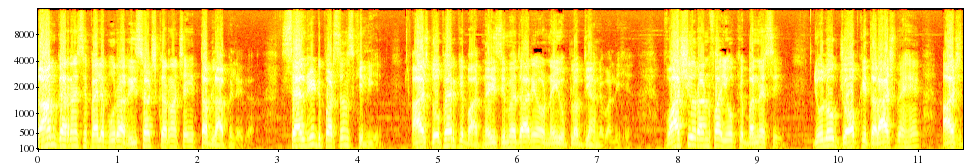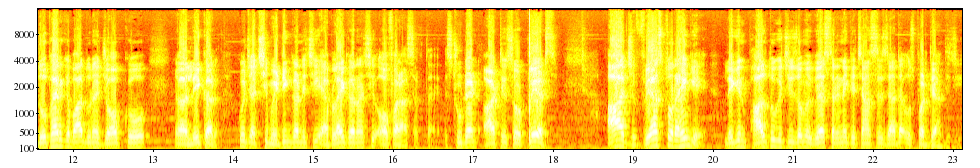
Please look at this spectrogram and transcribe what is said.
काम करने से पहले पूरा रिसर्च करना चाहिए, तब लाभ मिलेगा। सैलरीड पर्सन के लिए आज दोपहर के बाद नई जिम्मेदारियाँ और नई उपलब्धि आने वाली है। वाशी और अनफा योग के बनने से जो लोग जॉब की तलाश में हैं, आज दोपहर के बाद उन्हें जॉब को लेकर कुछ अच्छी मीटिंग करनी चाहिए, अप्लाई करना चाहिए, ऑफ़र आ सकता है। स्टूडेंट, आर्टिस्ट और प्लेयर्स आज व्यस्त तो रहेंगे लेकिन फालतू की चीज़ों में व्यस्त रहने के चांसेस ज़्यादा, उस पर ध्यान दीजिए।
